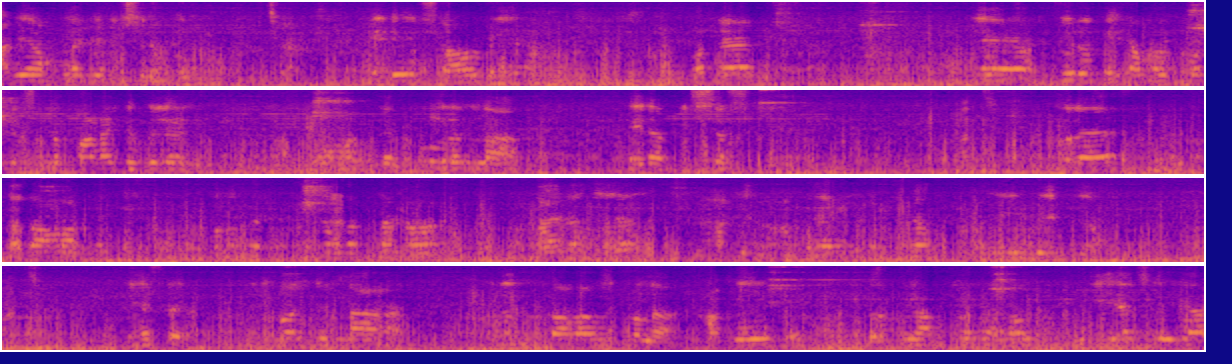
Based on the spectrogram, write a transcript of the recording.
আমি আপনাকে বিশ্বাস করব এটাই স্বাভাবিক অর্থাৎ যে দূরে থেকে আমার কন্ডিশনে পাঠাইতে দিলেন আমাকে বললেন না এটা বিশ্বাস বলে দাদা মনে হয় টাকা মাইনা দিলেন আপনার আমি দিয়ে দিলাম ঠিক আছে না এটা তো না আমি যখন আপনাকে এখন দিয়েছি এটা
